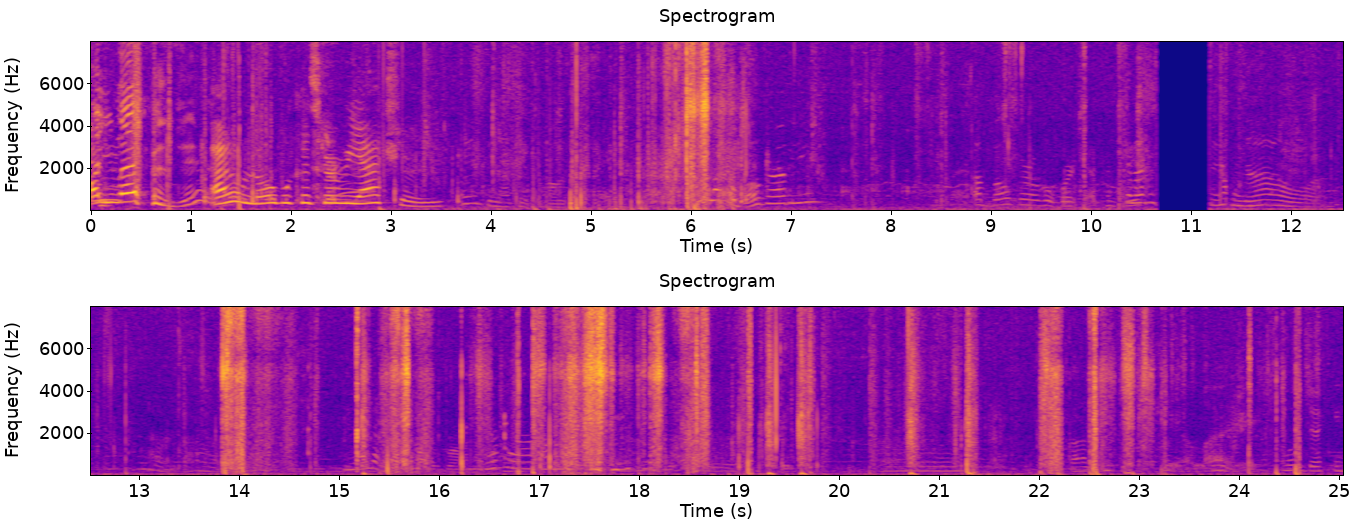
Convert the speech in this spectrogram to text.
Why you laughing, Jim? I don't know because her reaction. Please do not take the bones off. You like a bow girl to you? A bow girl would work that position. Can I just No. you know, I never had somebody growing up. Move, Jackie.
